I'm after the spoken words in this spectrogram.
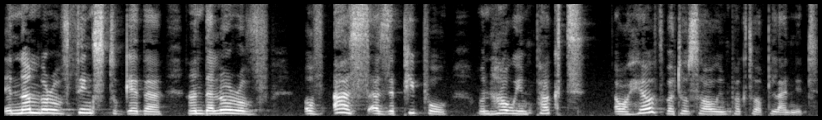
a number of things together and the lot of, of us as a people on how we impact our health, but also how we impact our planet.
